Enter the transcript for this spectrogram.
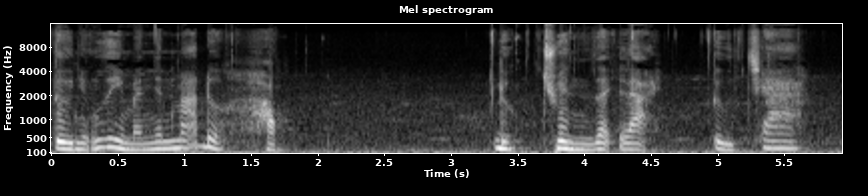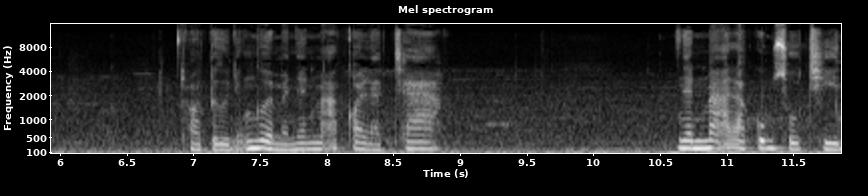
từ những gì mà nhân mã được học, được truyền dạy lại từ cha, hoặc từ những người mà nhân mã coi là cha. Nhân mã là cung số 9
